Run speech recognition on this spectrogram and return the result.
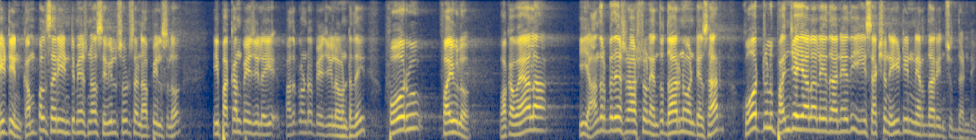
eighteen compulsory intimation of civil suits and అప్పీల్స్లో ఈ పక్కన పేజీలో పదకొండో పేజీలో ఉంటుంది. ఫోరు ఫైవ్లో ఒకవేళ ఈ ఆంధ్రప్రదేశ్ రాష్ట్రంలో ఎంత దారుణం అంటే సార్ కోర్టులు పనిచేయాలా లేదా అనేది ఈ సెక్షన్ ఎయిటీన్ నిర్ధారించుద్దండి.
